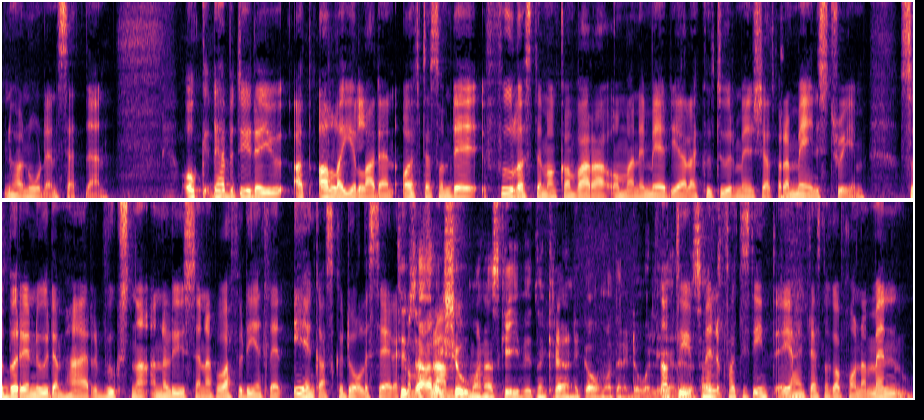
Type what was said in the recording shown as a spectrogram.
nu har Norden sett den. Och det här betyder ju att alla gillar den och eftersom det fulaste man kan vara om man är media eller kulturmänniska att vara mainstream så börjar nu de här vuxna analyserna på varför det egentligen är en ganska dålig serie Typ så fram. Schumann har skrivit en krönika om att den är dålig. Ja, typ, sånt. men faktiskt inte, jag har inte läst något av honom, men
